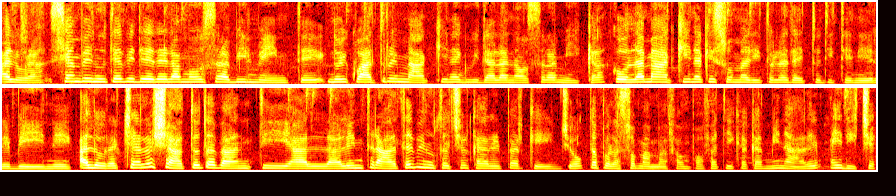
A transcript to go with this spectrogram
Allora, siamo venuti a vedere la mostra abilmente, noi quattro in macchina e guida la nostra amica, con la macchina che suo marito le ha detto di tenere bene. Allora, ci ha lasciato davanti alla- all'entrata, è venuto a cercare il parcheggio. Dopo la sua mamma fa un po' fatica a camminare e dice,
